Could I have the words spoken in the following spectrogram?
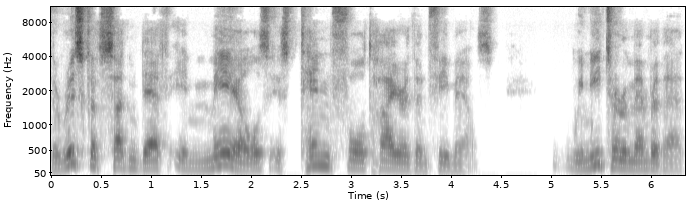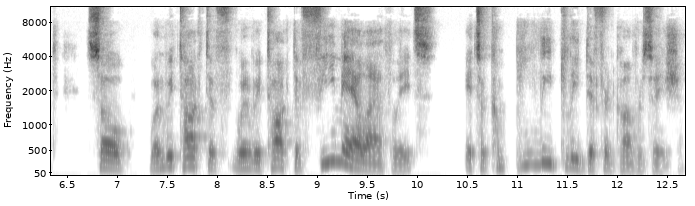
The risk of sudden death in males is tenfold higher than females. We need to remember that. So when we talk to when we talk to female athletes, it's a completely different conversation.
